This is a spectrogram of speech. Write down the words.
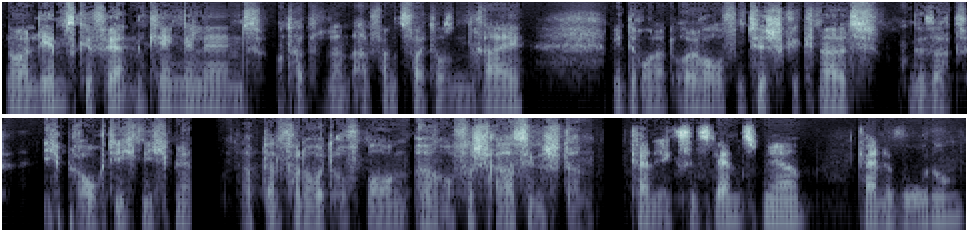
neuen Lebensgefährten kennengelernt und hatte dann Anfang 2003 mit 300 Euro auf den Tisch geknallt und gesagt, ich brauche dich nicht mehr. Habe dann von heute auf morgen äh, auf der Straße gestanden. Keine Existenz mehr, keine Wohnung,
